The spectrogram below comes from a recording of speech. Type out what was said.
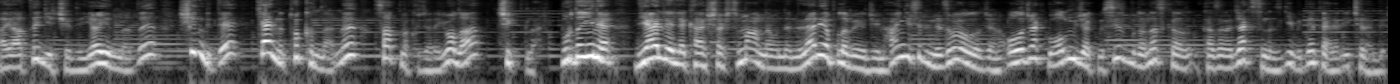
hayata geçirdi, yayınladı. Şimdi de kendi tokenlarını satmak üzere yola çıktılar. Burada yine diğerleriyle karşılaştırma anlamında neler yapılabileceğini, hangisinin ne zaman olacağını, olacak mı olmayacak mı, siz burada nasıl kazanacaksınız gibi detaylar içeren bir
